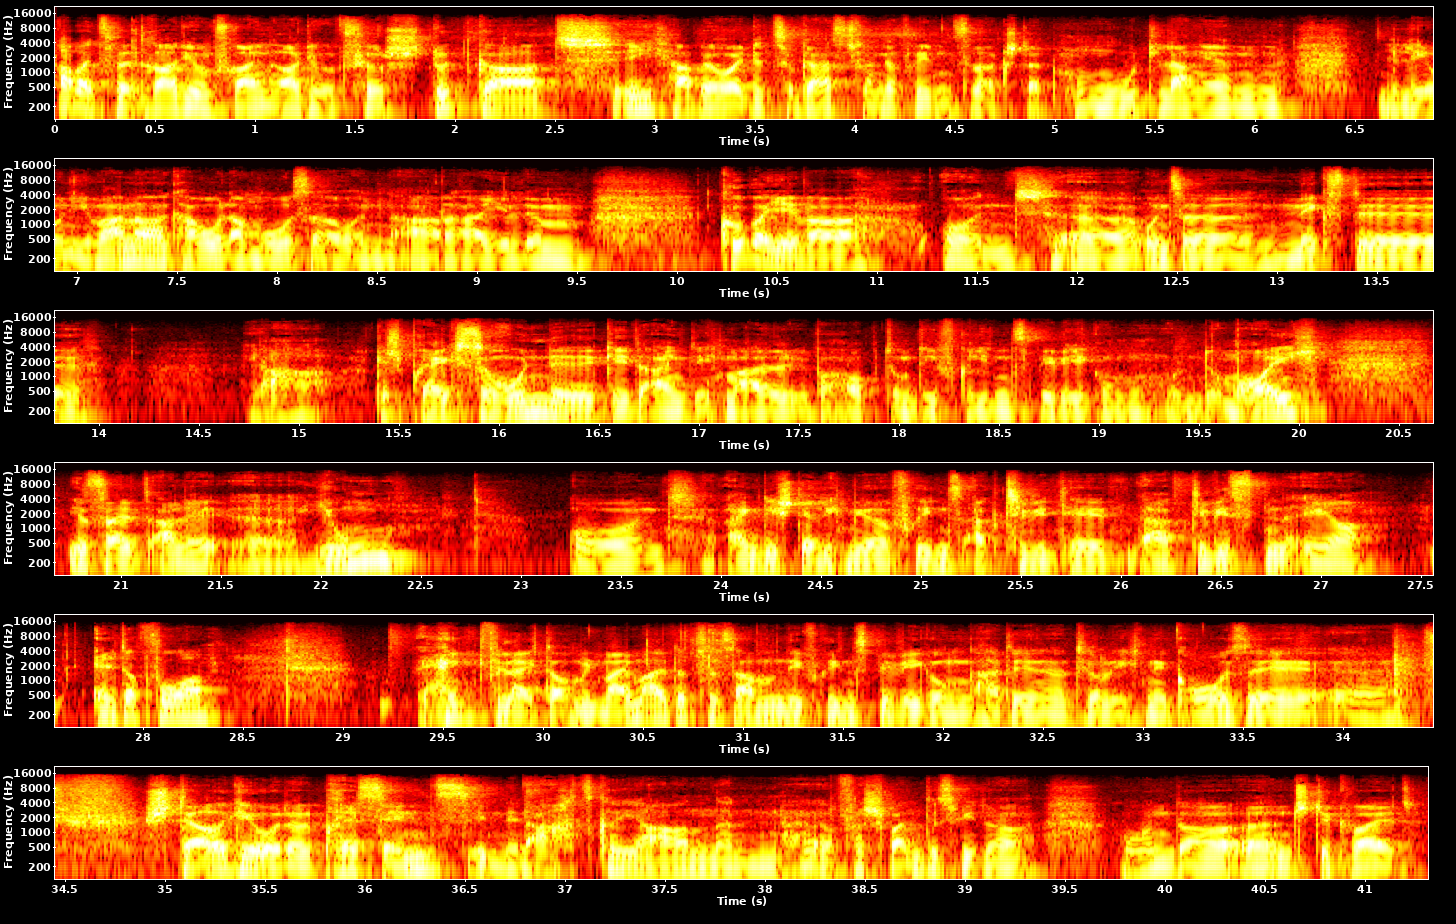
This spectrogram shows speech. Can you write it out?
Arbeitsweltradio im Freien Radio für Stuttgart. Ich habe heute zu Gast von der Friedenswerkstatt Mutlangen Leonie Wanner, Carola Moser und Ara Yelim Kubayeva. Und äh, unsere nächste ja, Gesprächsrunde geht eigentlich mal überhaupt um die Friedensbewegung und um euch. Ihr seid alle äh, jung und eigentlich stelle ich mir Friedensaktivisten eher älter vor. Hängt vielleicht auch mit meinem Alter zusammen. Die Friedensbewegung hatte natürlich eine große äh, Stärke oder Präsenz in den 80er Jahren. Dann äh, verschwand es wieder runter äh, ein Stück weit.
